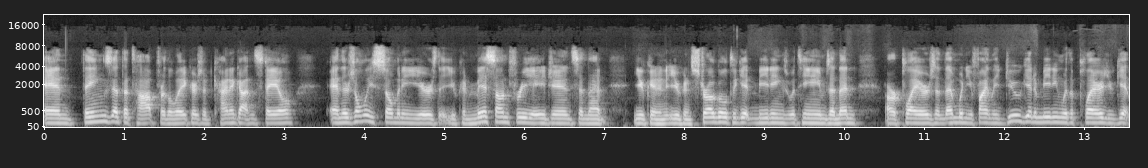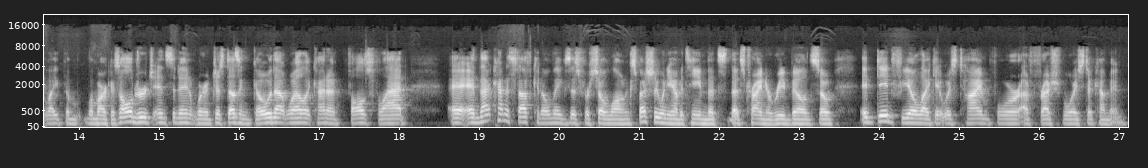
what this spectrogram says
and things at the top for the Lakers had kind of gotten stale. And there's only so many years that you can miss on free agents, and that you can you can struggle to get meetings with teams, and then our players, and then when you finally do get a meeting with a player, you get like the LaMarcus Aldridge incident where it just doesn't go that well. It kind of falls flat and that kind of stuff can only exist for so long, especially when you have a team that's that's trying to rebuild. So it did feel like it was time for a fresh voice to come in.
